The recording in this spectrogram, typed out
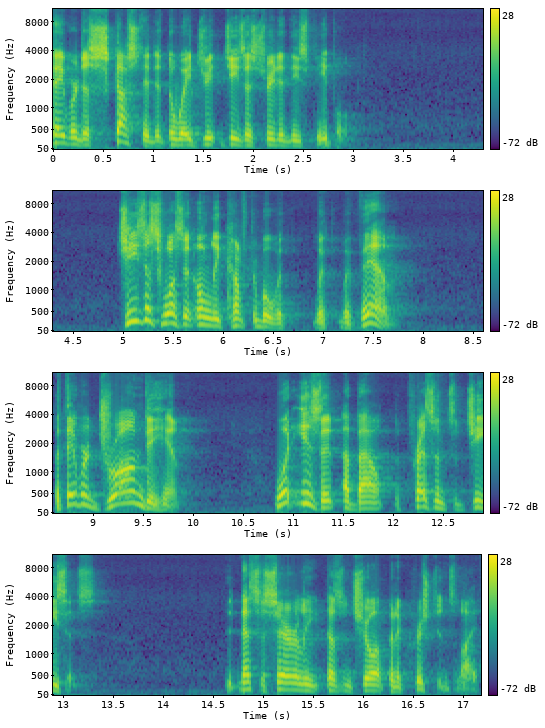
they were disgusted at the way Jesus treated these people. Jesus wasn't only comfortable with, with, with them, but they were drawn to him. What is it about the presence of Jesus that necessarily doesn't show up in a Christian's life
